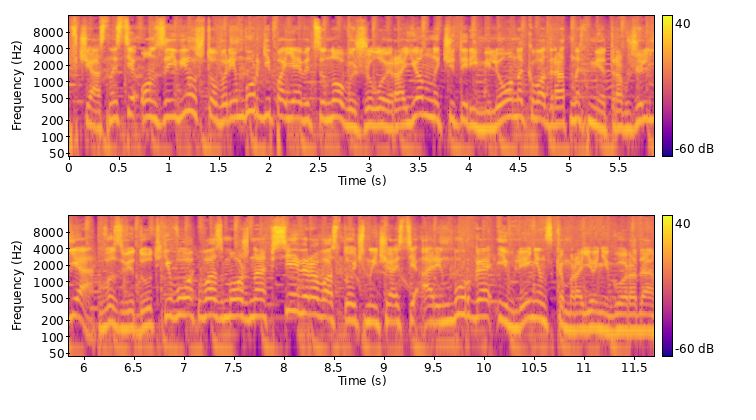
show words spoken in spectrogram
В частности, он заявил, что в Оренбурге появится новый жилой район на 4 миллиона квадратных метров жилья. Возведут его, возможно, в северо-восточной части Оренбурга и в Ленинском районе города.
